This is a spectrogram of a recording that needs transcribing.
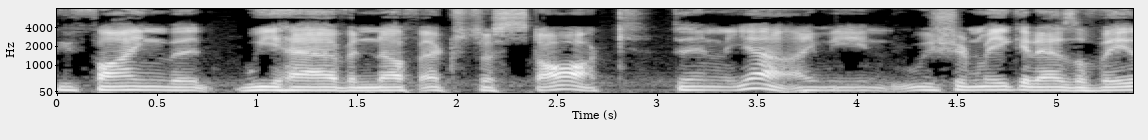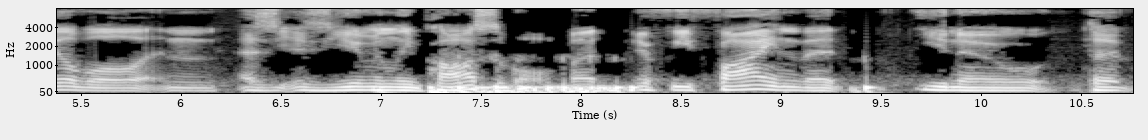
we find that we have enough extra stock, then yeah, I mean, we should make it as available and as as humanly possible. But if we find that you know that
